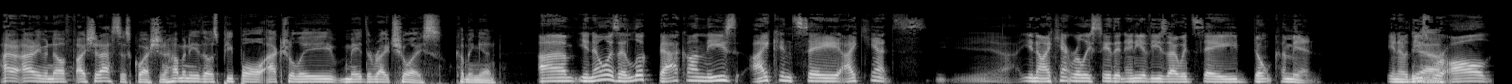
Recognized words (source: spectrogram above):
I, I don't even know if I should ask this question. How many of those people actually made the right choice coming in? Um, you know, as I look back on these, I can say I can't, yeah, you know, I can't really say that any of these I would say don't come in. You know, these Yeah. were all,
